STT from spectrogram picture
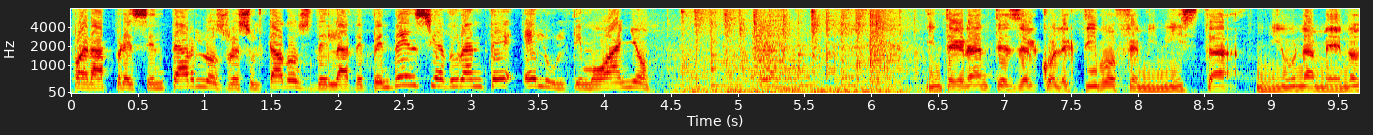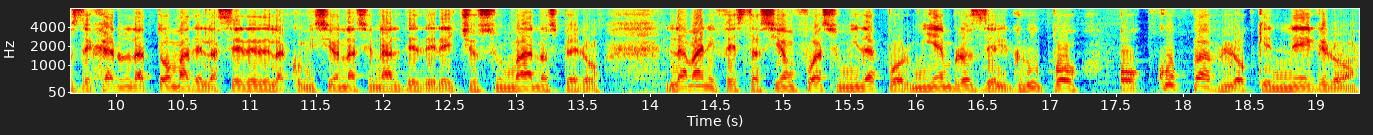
para presentar los resultados de la dependencia durante el último año. Integrantes del colectivo feminista Ni Una Menos dejaron la toma de la sede de la Comisión Nacional de Derechos Humanos, pero la manifestación fue asumida por miembros del grupo Ocupa Bloque Negro.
